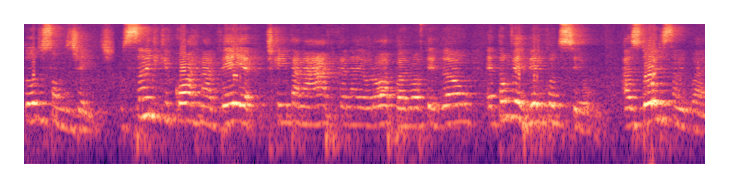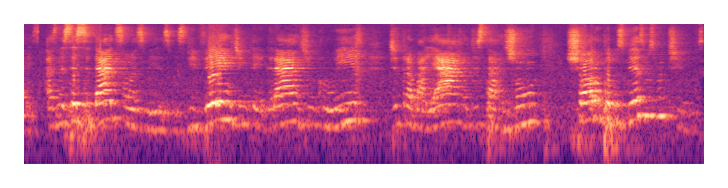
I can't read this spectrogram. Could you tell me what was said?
Todos somos gente. O sangue que corre na veia de quem está na África, na Europa, no Afegão, é tão vermelho quanto o seu. As dores são iguais, as necessidades são as mesmas. Viver, de integrar, de incluir, de trabalhar, de estar junto, choram pelos mesmos motivos.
